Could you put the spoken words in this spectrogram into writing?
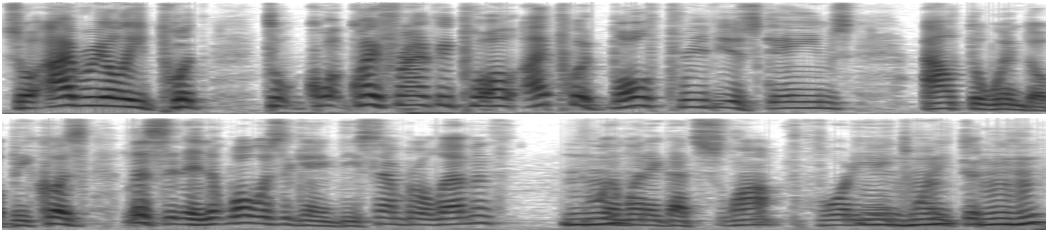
So I really put, to, quite frankly, Paul, I put both previous games out the window because, listen, in what was the game? December 11th? Mhm. When, when they got slumped 48 Mhm, 22? mhm.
